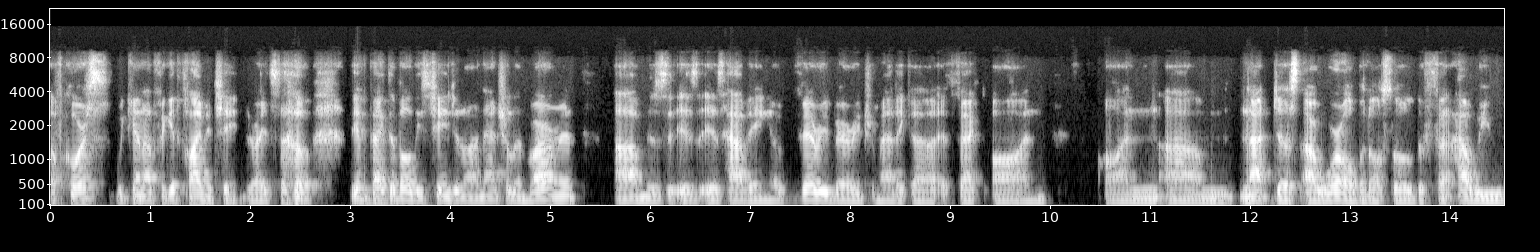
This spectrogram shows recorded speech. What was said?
Of course, we cannot forget climate change, right? So the impact of all these changes on our natural environment um, is is is having a very very dramatic uh, effect on on um, not just our world, but also the how we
